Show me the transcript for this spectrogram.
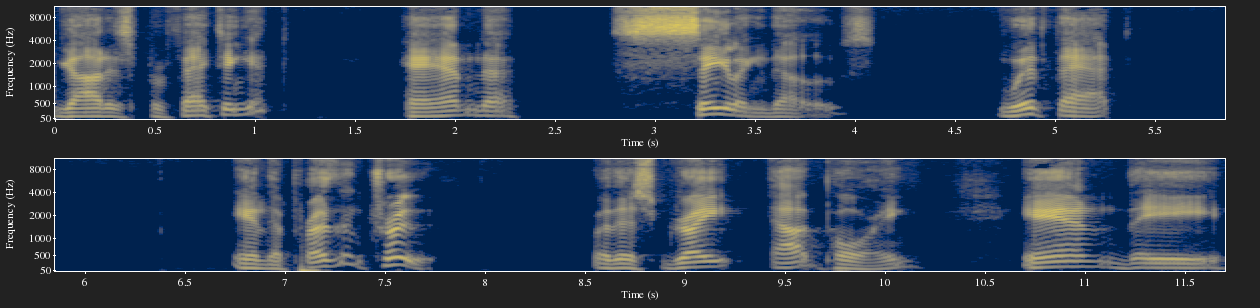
God is perfecting it and uh, sealing those with that in the present truth for this great outpouring in the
